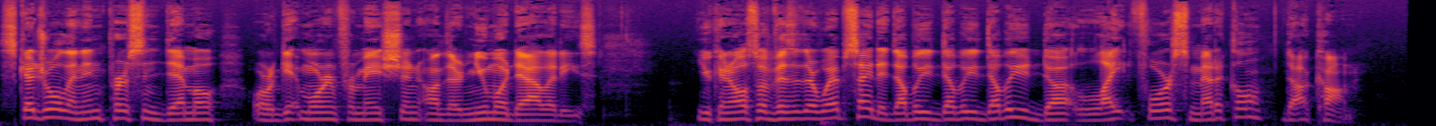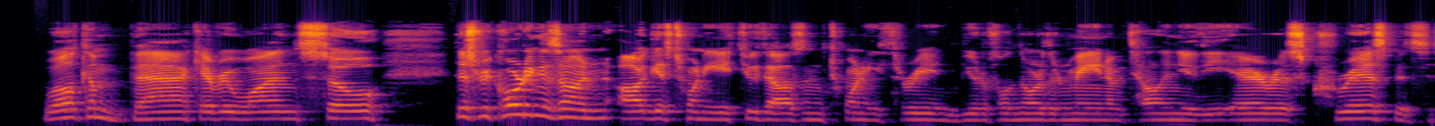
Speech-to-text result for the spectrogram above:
schedule an in person demo, or get more information on their new modalities. You can also visit their website at www.lightforcemedical.com. Welcome back, everyone. So, this recording is on August 28, 2023, in beautiful northern Maine. I'm telling you, the air is crisp. It's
